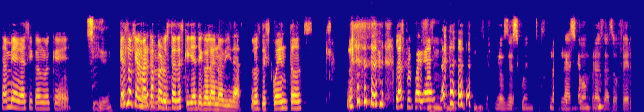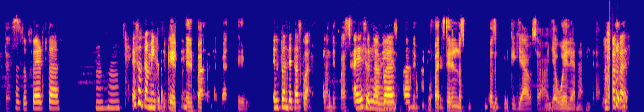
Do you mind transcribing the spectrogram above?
También así como que... Sí, ¿eh? ¿Qué es lo que Chévere, marca para ustedes que ya llegó la Navidad? Los descuentos, las propagandas, Los descuentos, las compras, las ofertas, las ofertas. Eso también creo que el, el pan, el pan, el pan de Pascua, pan de Pascua. a eso también. Pascua. Cuando empieza a aparecer en los porque ya, o sea, ya huele a Navidad.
